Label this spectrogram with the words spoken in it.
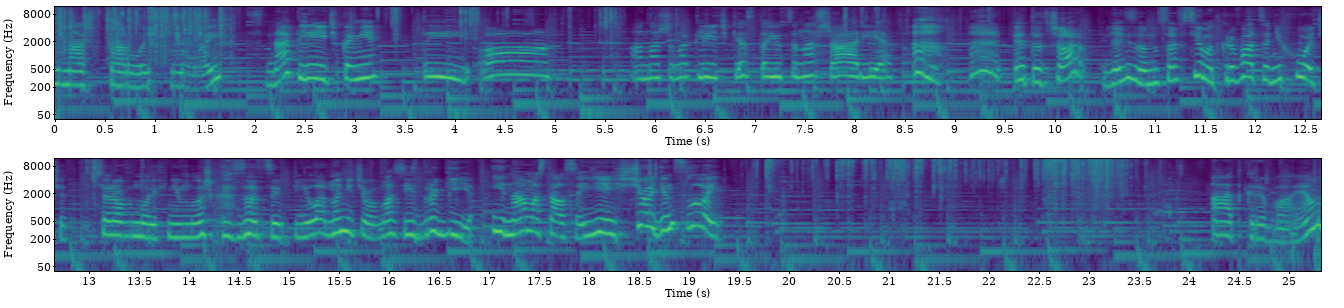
И наш второй слой с наклеечками. Ты, а, а наши наклеечки остаются на шаре. Этот шар, я не знаю, ну совсем открываться не хочет. Все равно их немножко зацепило, но ничего, у нас есть другие. И нам остался еще один слой. Открываем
